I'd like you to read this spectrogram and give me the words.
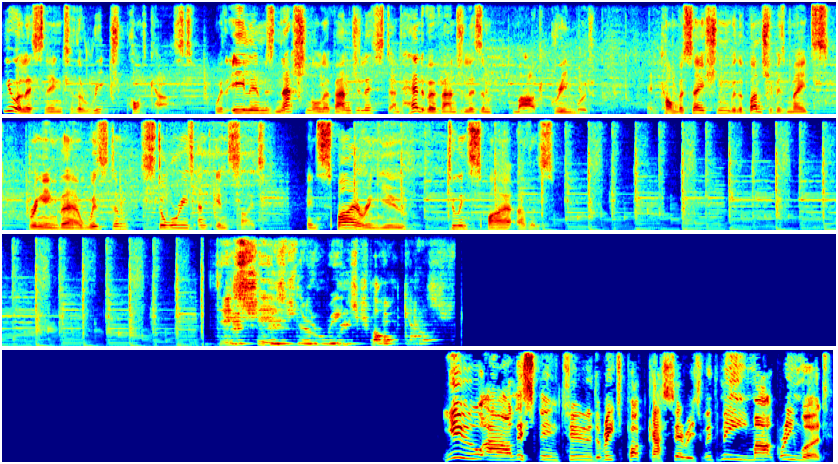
You are listening to the Reach podcast with Elim's national evangelist and head of evangelism, Mark Greenwood, in conversation with a bunch of his mates, bringing their wisdom, stories, and insight, inspiring you to inspire others. This is the Reach Podcast. You are listening to the Reach podcast series with me, Mark Greenwood.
